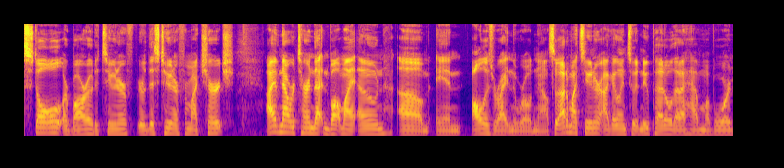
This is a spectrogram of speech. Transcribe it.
stole or borrowed a tuner or this tuner from my church. I have now returned that and bought my own, um, and all is right in the world now. So out of my tuner, I go into a new pedal that I have on my board,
